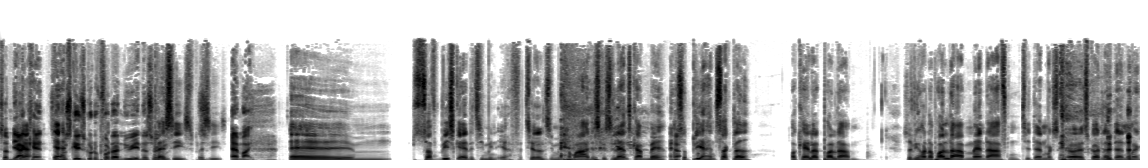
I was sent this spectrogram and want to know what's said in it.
som jeg Ja, kan. Så ja. måske skulle du få dig en ny inner circle Præcis, præcis. af mig. Øhm, så visker jeg det til min, eller fortæller det til min kammerat, at jeg skal til landskamp med, ja. og så bliver han så glad og kalder et polterappen. Så vi holder polterappen mandag aften til Danmarks, øh, Skotland Danmark.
